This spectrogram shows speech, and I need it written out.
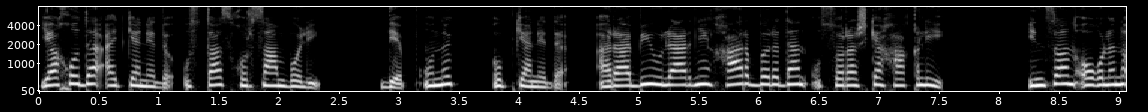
Yahuda aytgan edi ustoz xursand bo'ling deb uni o'pgan edi. Rabbiy ularning har biridan so'rashga haqli. Inson o'g'lini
